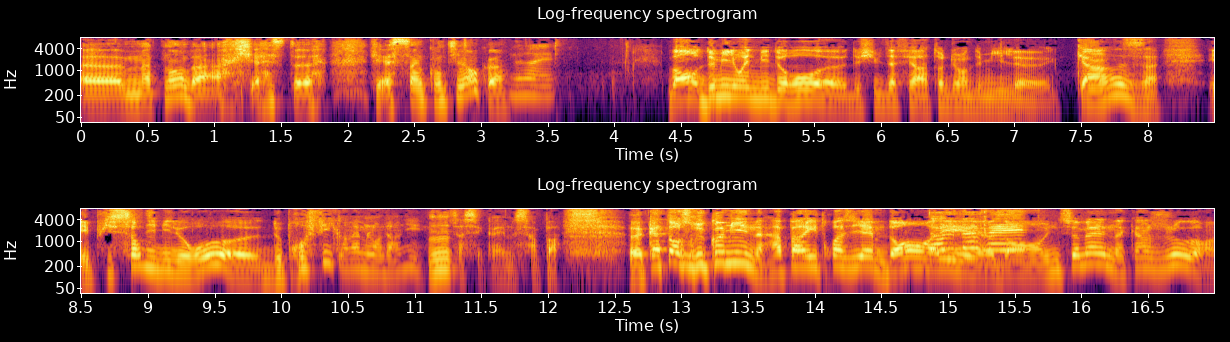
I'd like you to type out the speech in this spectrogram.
Euh, maintenant, ben il reste euh, il reste cinq continents quoi. Ouais. Bon, 2 millions et demi d'euros euh, de chiffre d'affaires attendu en 2015, et puis 110 000 euros euh, de profit quand même l'an dernier. Mm. Ça c'est quand même sympa. Euh, 14 rue Comine à Paris 3e dans, Dans le allez, euh, dans une semaine, 15 jours.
